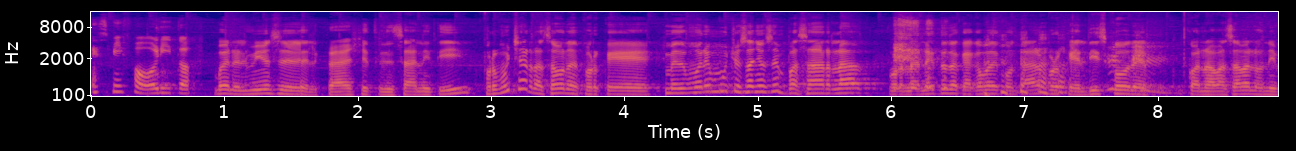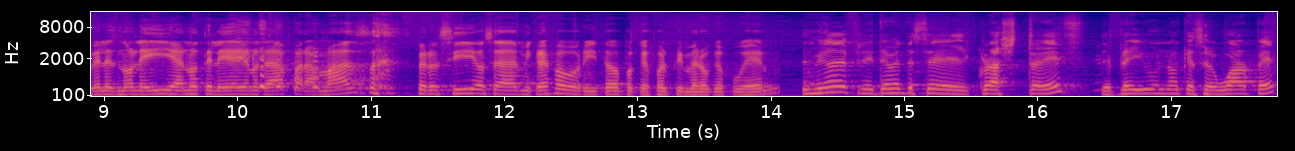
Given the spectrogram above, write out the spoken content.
es mi favorito. Bueno, el mío es el Crash to Insanity. Por muchas razones, porque me demoré muchos años en pasarla, por la anécdota que acabo de contar, porque el disco de cuando avanzaba los niveles no leía, no te leía, ya no te daba para más. Pero sí, o sea, mi Crash favorito, porque fue el primero que jugué. El mío definitivamente es el Crash 3 de Play 1, que es el Warped,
